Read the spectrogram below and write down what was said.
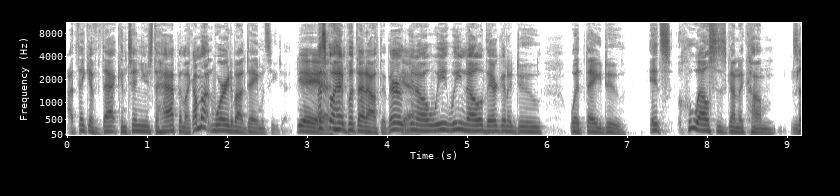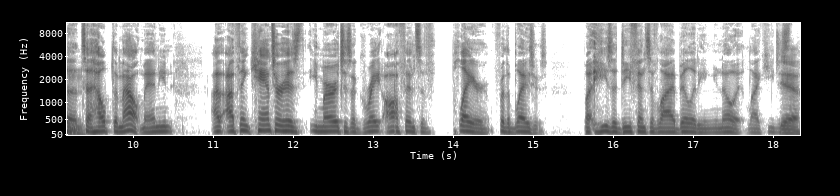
I think if that continues to happen, like I'm not worried about Dame and CJ. Yeah, Let's go ahead and put that out there. They're, Yeah. you know, we we know they're going to do what they do. It's who else is going to come to Mhm. to help them out, man. You, I, I think Kanter has emerged as a great offensive player for the Blazers, but he's a defensive liability, and you know it. Like he just Yeah.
